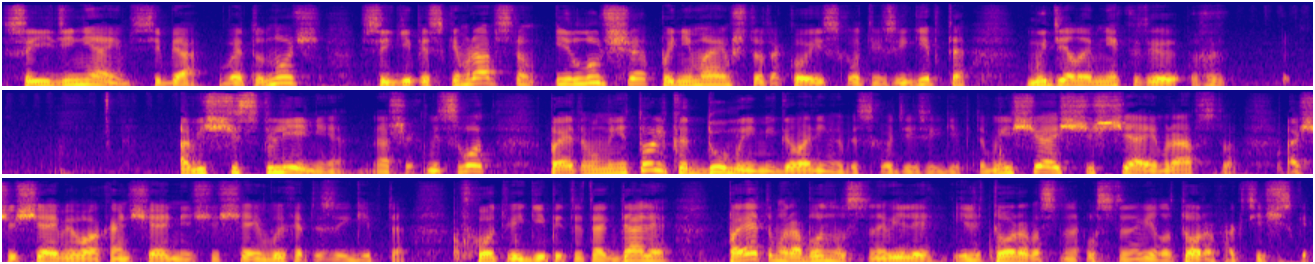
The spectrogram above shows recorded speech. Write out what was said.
соединяем себя в эту ночь с египетским рабством и лучше понимаем, что такое исход из Египта. Мы делаем некоторые овеществление наших мецвод, поэтому мы не только думаем и говорим об исходе из Египта, мы еще ощущаем рабство, ощущаем его окончание, ощущаем выход из Египта, вход в Египет и так далее. Поэтому Рабон установили, или Тора установила, Тора фактически,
